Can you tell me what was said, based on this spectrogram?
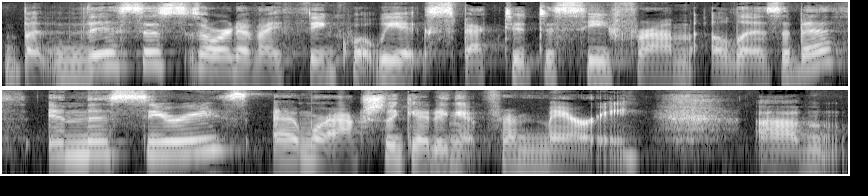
but this is sort of, I think, what we expected to see from Elizabeth in this series, and we're actually getting it from Mary, um,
